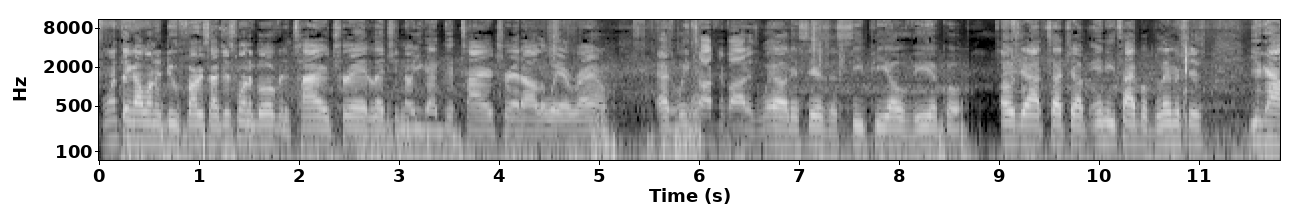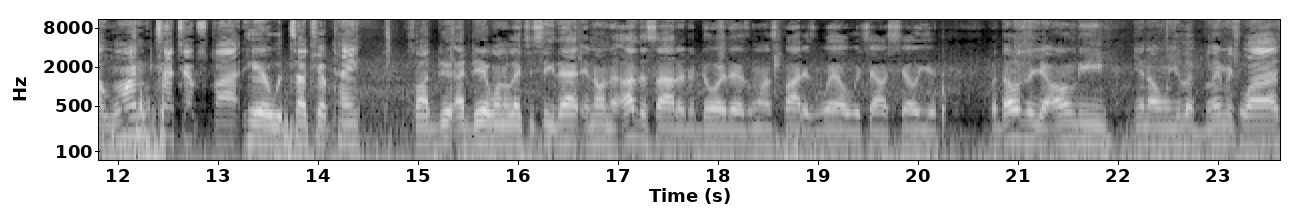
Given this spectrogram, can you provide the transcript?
One thing I want to do first, I just want to go over the tire tread, let you know you got good tire tread all the way around. As we talked about as well, this is a CPO vehicle. Told you I'd touch up any type of blemishes. You got one touch-up spot here with touch-up paint. So I did, I did want to let you see that. And on the other side of the door, there's one spot as well, which I'll show you. But those are your only, you know, when you look blemish-wise,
